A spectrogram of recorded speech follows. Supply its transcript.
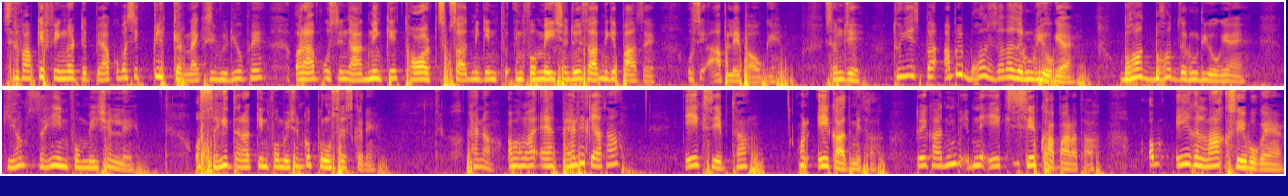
सिर्फ़ आपके फिंगर टिप पे, आपको बस एक क्लिक करना है किसी वीडियो पे और आप उस आदमी के थॉट्स उस आदमी की इन्फॉर्मेशन जो इस आदमी के पास है, उसे आप ले पाओगे। समझे? तो ये इस बार अब बहुत ज़्यादा ज़रूरी हो गया है। बहुत बहुत ज़रूरी हो गया है कि हम सही इन्फॉर्मेशन लें और सही तरह की इन्फॉर्मेशन को प्रोसेस करें। है ना? अब हमारे पहले क्या था? एक सेब था और एक आदमी था। तो एक आदमी अपने एक ही सेब खा पा रहा था। अब एक लाख सेब हो गए हैं।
